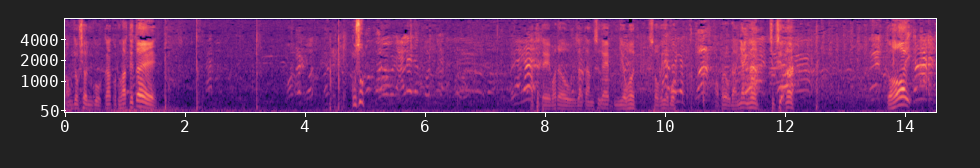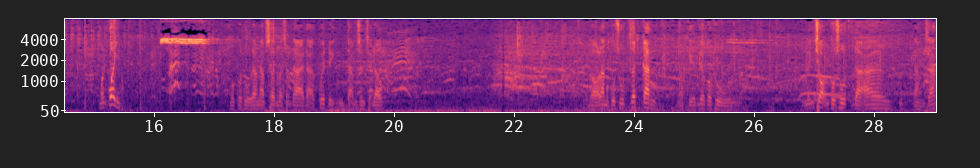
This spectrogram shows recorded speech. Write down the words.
bóng trong chân của các cầu thủ HTT cú sút. HTT bắt đầu gia tăng sức ép nhiều hơn so với hiệp một. Họ bắt đầu đá nhanh hơn, trực diện hơn. Cơ hội. Mẫn Quỳnh. Một cầu thủ đang nằm sân và trọng tài đã quyết định tạm dừng trận đấu. Đó là một cú sút rất căng và khiến cho cầu thủ lĩnh chọn cú sút đã cảm giác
